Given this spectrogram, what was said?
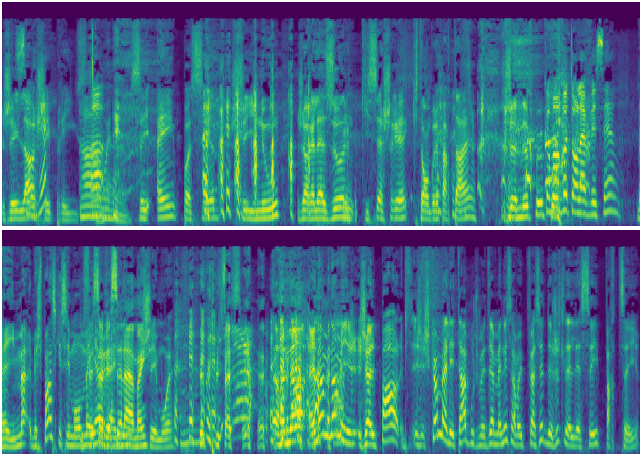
J'ai lâché prise. Ah, Ah. ouais. C'est impossible chez nous. J'aurais la zone qui sécherait, qui tomberait par terre. Je ne peux Comment pas. va ton lave-vaisselle? Ben, il m'a- ben, je pense que c'est mon Il fait meilleur sa vaisselle ami à la main. chez moi. plus facile. Ah non, eh non, mais non, mais je, je le parle. Puis Je suis comme à l'étape où je me dis, à ça va être plus facile de juste le laisser partir.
